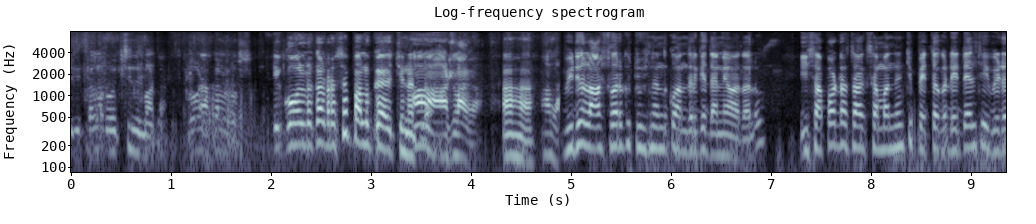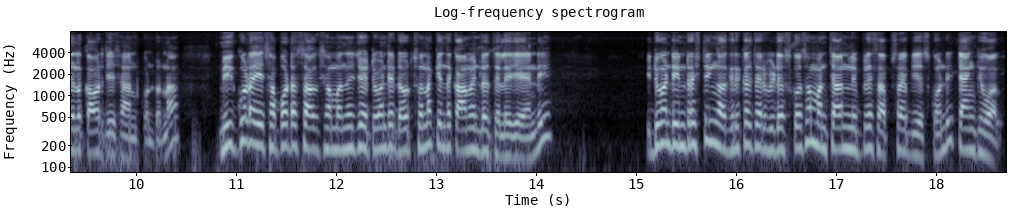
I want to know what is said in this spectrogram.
కలర్ ఆహా. ఇది కలర్ వచ్చింది మాట గోల్డ్ కలర్ వస్తుంది ఈ గోల్డ్ కలర్ వస్తే పలుగ్గా వచ్చినట్టు అట్లాగా. అలా. వీడియో లాస్ట్ వరకు చూసినందుకు అందరికీ ధన్యవాదాలు. ఈ సపోటా సాగు సంబంధించి ప్రతి ఒక్క డీటెయిల్స్ ఈ వీడియోలో కవర్ చేశాను అనుకుంటున్నా. మీకు కూడా ఈ సపోటా సాగు సంబంధించి ఎటువంటి డౌట్స్ ఉన్నా కింద కామెంట్లో తెలియజేయండి. ఇటువంటి ఇంట్రెస్టింగ్ అగ్రికల్చర్ వీడియోస్ కోసం మన ఛానల్ ఇప్పుడే సబ్స్క్రైబ్ చేసుకోండి. థ్యాంక్ యూ ఆల్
